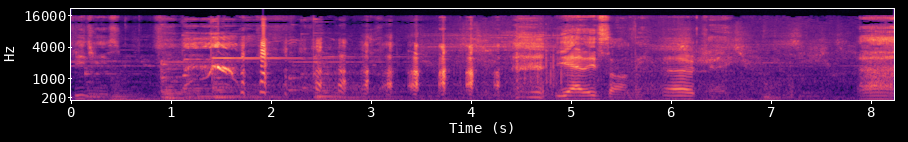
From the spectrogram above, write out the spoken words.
GG's. yeah, they saw me. Okay. Ah.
